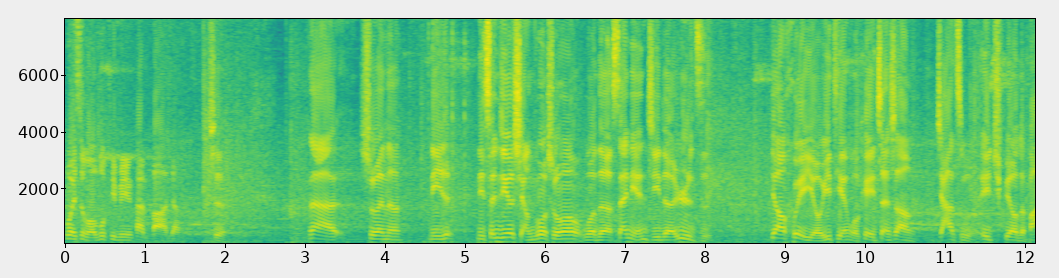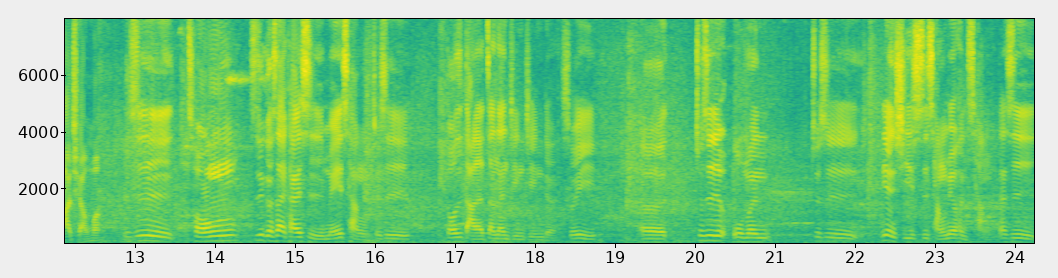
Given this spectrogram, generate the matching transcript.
为什么不拼命看八这样？是。那舒恩呢？你你曾经有想过说，我的三年级的日子，要会有一天我可以站上？甲组 HBL 的八强吗？就是从资格赛开始，每一场就是都是打得战战兢兢的，所以呃，就是我们就是练习时长没有很长，但是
